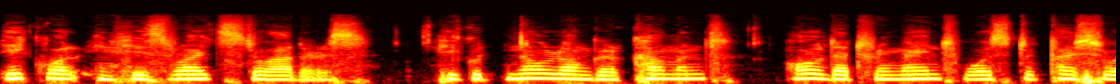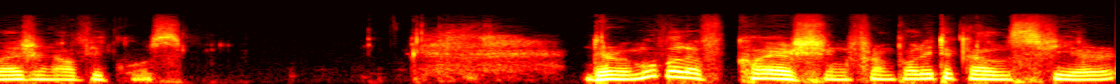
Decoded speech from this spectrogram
equal in his rights to others. He could no longer command, all that remained was to persuasion of equals. The removal of coercion from political sphere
